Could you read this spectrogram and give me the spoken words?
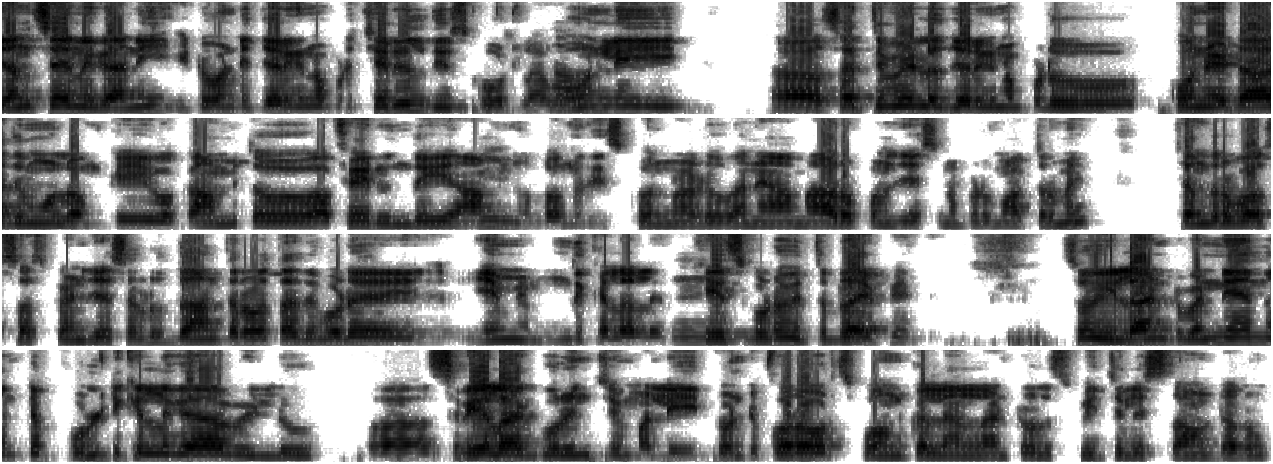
జనసేన కానీ ఇటువంటి జరిగినప్పుడు చర్యలు తీసుకోవట్లా. ఓన్లీ సత్యవేళ్ళలో జరిగినప్పుడు కోనేటి ఆదిమూలంకి ఒక ఆమెతో అఫైర్ ఉంది ఆమెను లొంగ తీసుకున్నాడు అని ఆమె ఆరోపణలు చేసినప్పుడు మాత్రమే చంద్రబాబు సస్పెండ్ చేశాడు. దాని తర్వాత అది కూడా ఏమీ ముందుకు వెళ్ళలేదు Hmm. కేసు కూడా విత్డ్రా అయిపోయింది. సో ఇలాంటివన్నీ ఏంటంటే పొలిటికల్గా వీళ్ళు స్త్రీల గురించి మళ్ళీ twenty four hours Pawan Kalyan లాంటి వాళ్ళు స్పీచ్లు ఇస్తూ ఉంటారు.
